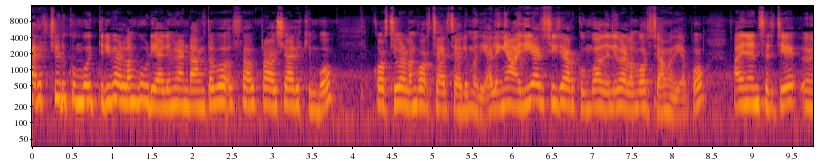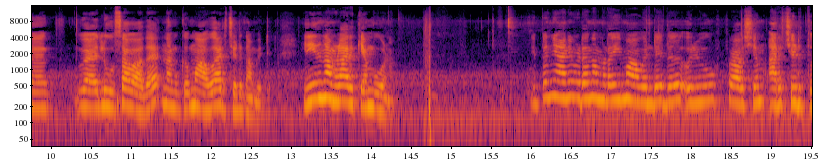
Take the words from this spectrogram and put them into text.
അരച്ചെടുക്കുമ്പോൾ ഇത്തിരി വെള്ളം കൂടിയാലും രണ്ടാമത്തെ പ്രാവശ്യം അരയ്ക്കുമ്പോൾ കുറച്ച് വെള്ളം കുറച്ച് അരച്ചാലും മതി. അല്ലെങ്കിൽ അരി അരച്ച് ചേർക്കുമ്പോൾ അതിൽ വെള്ളം കുറച്ചാൽ മതി. അപ്പോൾ അതിനനുസരിച്ച് ലൂസ് ആവാതെ നമുക്ക് മാവ് അരച്ചെടുക്കാൻ പറ്റും. ഇനി ഇത് നമ്മൾ അരയ്ക്കാൻ പോകണം ഇപ്പൊ ഞാനിവിടെ നമ്മുടെ ഈ മാവിന്റെ ഇത് ഒരു പ്രാവശ്യം അരച്ചെടുത്തു.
